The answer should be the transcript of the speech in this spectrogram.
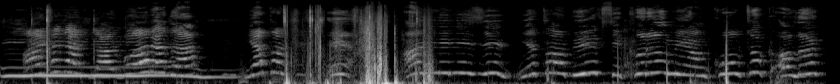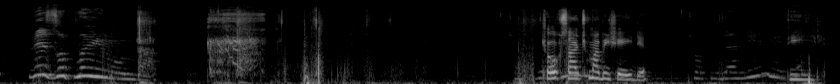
Arkadaşlar bu arada yatak e, annenizin yatağı büyükse kırılmayan koltuk alın ve zıplayın onda. Çok saçma bir şeydi. Çok güzel değil mi? Değil.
